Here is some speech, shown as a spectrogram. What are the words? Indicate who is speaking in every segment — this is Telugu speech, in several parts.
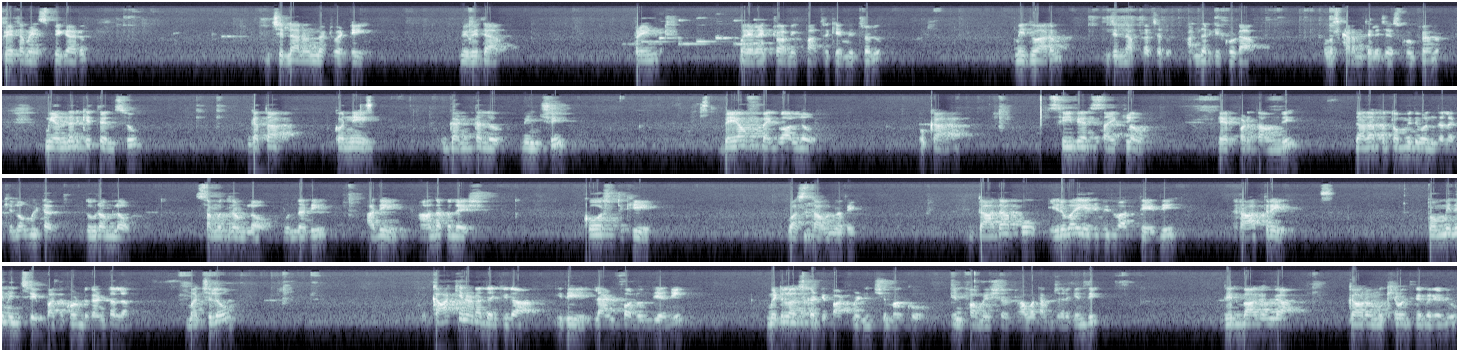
Speaker 1: ప్రీతమ ఎస్పీ గారు జిల్లాలో ఉన్నటువంటి వివిధ ప్రింట్ మరి ఎలక్ట్రానిక్ పాత్రికేయ మిత్రులు మీ ద్వారా జిల్లా ప్రజలు అందరికీ కూడా నమస్కారం తెలియజేసుకుంటున్నాను. మీ అందరికీ తెలుసు గత కొన్ని గంటలు నుంచి బే ఆఫ్ బెంగాల్లో ఒక సీవియర్ సైక్లోన్ ఏర్పడతా ఉంది. దాదాపు తొమ్మిది వందల కిలోమీటర్ దూరంలో సముద్రంలో ఉన్నది. అది ఆంధ్రప్రదేశ్ కోస్ట్కి వస్తూ ఉన్నది. దాదాపు ఇరవై ఎనిమిదవ తేదీ రాత్రి తొమ్మిది నుంచి పదకొండు గంటల మధ్యలో కాకినాడ దగ్గర ఇది ల్యాండ్ ఫాల్ ఉంది అని మెటలాజికల్ డిపార్ట్మెంట్ నుంచి మాకు ఇన్ఫర్మేషన్ రావటం జరిగింది. దీని భాగంగా గౌరవ ముఖ్యమంత్రి వర్యులు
